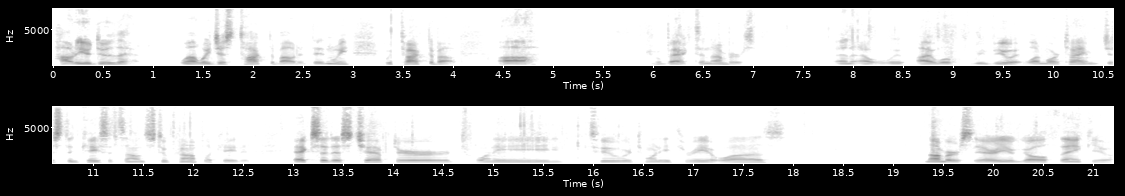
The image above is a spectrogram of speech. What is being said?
How do you do that? Well, we just talked about it, didn't we? We talked about. Uh, go back to Numbers. And I, I will review it one more time, just in case it sounds too complicated. Exodus chapter 22 or 23, it was. Numbers, there you go. Thank you.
